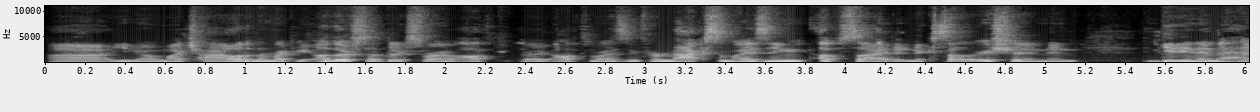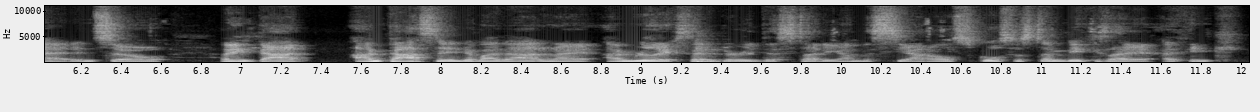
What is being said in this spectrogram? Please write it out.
uh, you know my child, and there might be other subjects where I'm op- optimizing for maximizing upside and acceleration and getting them ahead. And so I think that I'm fascinated by that, and I, I'm really excited to read this study on the Seattle school system because I, I think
